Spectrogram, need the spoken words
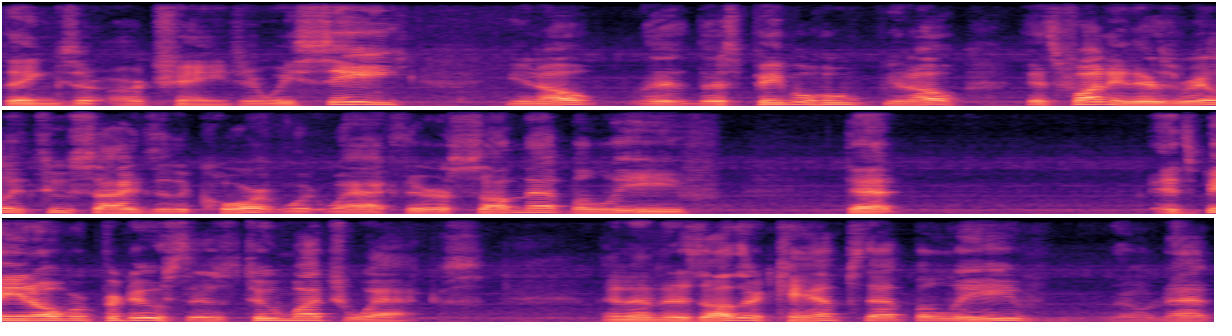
things are, are changed. And we see, you know, there's people who, you know, it's funny. There's really two sides of the court with wax. There are some that believe that it's being overproduced. There's too much wax, and then there's other camps that believe that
